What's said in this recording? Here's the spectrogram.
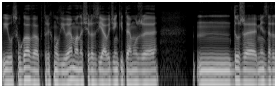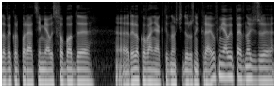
i, usługowe, o których mówiłem, one się rozwijały dzięki temu, że mm, duże międzynarodowe korporacje miały swobodę e, relokowania aktywności do różnych krajów i miały pewność, że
